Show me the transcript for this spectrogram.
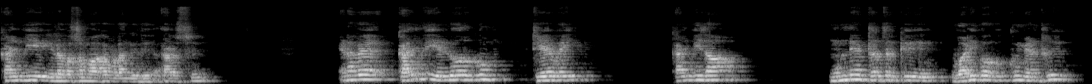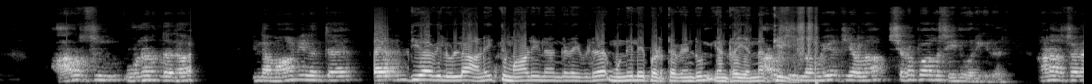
கல்வியை இலவசமாக வழங்குது அரசு. எனவே கல்வி எல்லோருக்கும் தேவை. கல்விதான் முன்னேற்றத்திற்கு வழிவகுக்கும் என்று அரசு உணர்ந்ததால் இந்த மாநிலத்தை இந்தியாவில் உள்ள அனைத்து மாநிலங்களை விட முன்னிலைப்படுத்த வேண்டும் என்ற எண்ணத்தில் இந்த முயற்சியெல்லாம் சிறப்பாக செய்து வருகிறது. ஆனா சில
